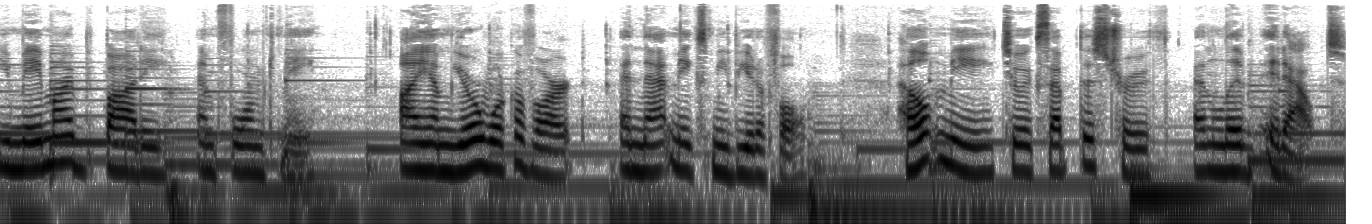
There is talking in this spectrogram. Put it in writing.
you made my body and formed me. I am your work of art, and that makes me beautiful. Help me to accept this truth and live it out.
